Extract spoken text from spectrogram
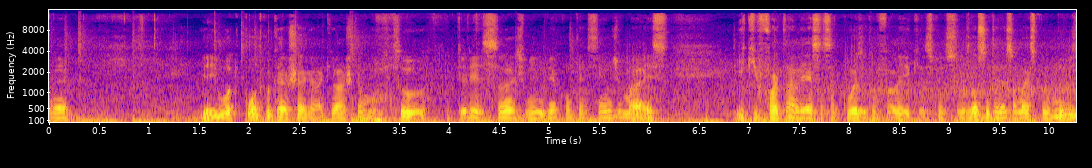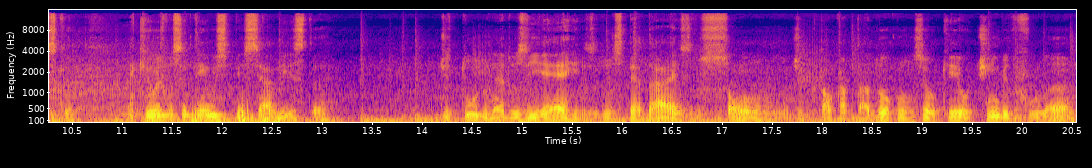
Né? E aí o outro ponto que eu quero chegar, que eu acho que é muito interessante, vem acontecendo demais, e que fortalece essa coisa que eu falei, que as pessoas não se interessam mais por música, é que hoje você tem o especialista de tudo, né? Dos IRs, dos pedais, do som, de tal captador com não sei o que, o timbre do fulano.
